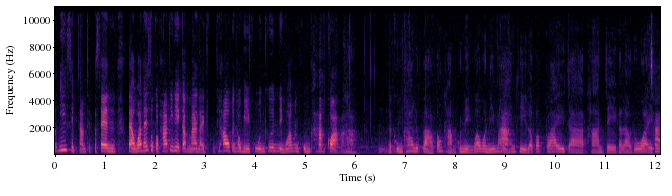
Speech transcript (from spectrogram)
สักยี่สิบสามสิบเปอร์เซ็นต์แต่ว่าได้สุขภาพที่ดีกลับมาหลายเท่าเป็นทวีคูณขึ้นหนิงว่ามันคุ้มค่ากว่าค่ะค่ะอืม แต่คุ้มค่าหรือเปล่าต้องถามคุณหนิงว่าวันนี้มาค่ะทั้งทีแล้วก็ใกล้จะทานเจกันแล้วด้วย ใช่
